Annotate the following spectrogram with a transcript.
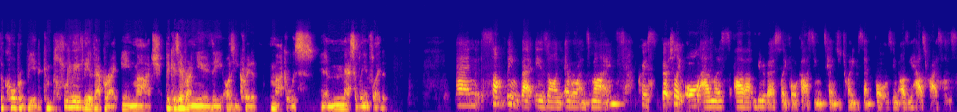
the corporate bid completely evaporate in March because everyone knew the Aussie credit market was you know, massively inflated. And something that is on everyone's minds, Chris, virtually all analysts are universally forecasting 10 to 20% falls in Aussie house prices,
